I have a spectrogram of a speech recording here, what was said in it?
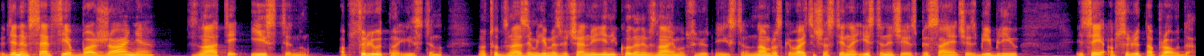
Людини в серці є бажання знати істину, абсолютну істину. Ну тут на землі ми, звичайно, її ніколи не взнаємо абсолютну істину. Нам розкривається частина істини через Писання, через Біблію, і це є абсолютна правда.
